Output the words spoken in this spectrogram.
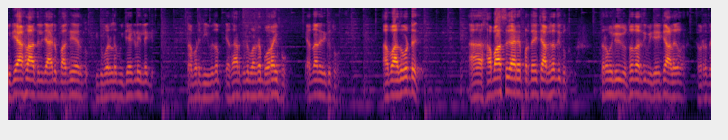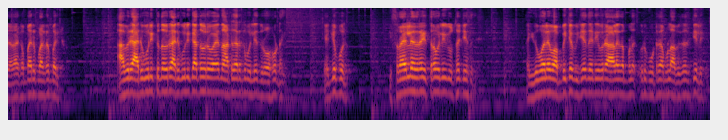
വിജയാഹ്ലാദത്തിൽ ഞാനും പങ്കുചേർന്നു ഇതുപോലുള്ള വിജയങ്ങളില്ലെങ്കിൽ നമ്മുടെ ജീവിതം യഥാർത്ഥത്തിൽ വളരെ ബോറായി പോകും എന്നാണ് എനിക്ക് തോന്നുന്നത്. അപ്പോൾ അതുകൊണ്ട് ഹബാസുകാരെ പ്രത്യേകിച്ച് അഭിനന്ദിക്കുന്നു. ഇത്ര വലിയ യുദ്ധം നടത്തി വിജയിച്ച ആളുകളാണ്. അവരുടെ നേതാക്കന്മാർ പലരും മരിച്ചു. അവരെ അനുകൂലിക്കുന്നവരും അനുകൂലിക്കാത്തവരുമായ നാട്ടുകാർക്ക് വലിയ ദ്രോഹം ഉണ്ടായി എങ്കിൽ പോലും ഇസ്രായേലിനെതിരെ ഇത്ര വലിയ യുദ്ധം ചെയ്ത് ഇതുപോലെ വമ്പിച്ച വിജയം നേടിയ ഒരാളെ നമ്മൾ ഒരു കൂട്ടരെ നമ്മൾ അഭിനന്ദിച്ചില്ലെങ്കിൽ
